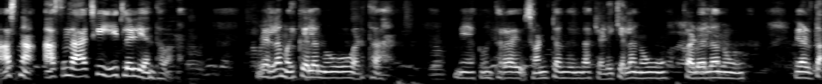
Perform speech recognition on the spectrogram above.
ಹಾಸನ, ಹಾಸನದ ಆಚೆಗೆ ಈತ್ಲಳ್ಳಿ ಅಂತವ. ಇವೆಲ್ಲ ಮೈಕೆಲ್ಲ ನೋವು ಅರ್ಥ. ಮೇಕ್ ಒಂಥರ ಸೊಂಟದಿಂದ ಕೆಳಕ್ಕೆಲ್ಲ ನೋವು ಕಡೆಲ್ಲ ನೋವು ಹೇಳ್ತಾ.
